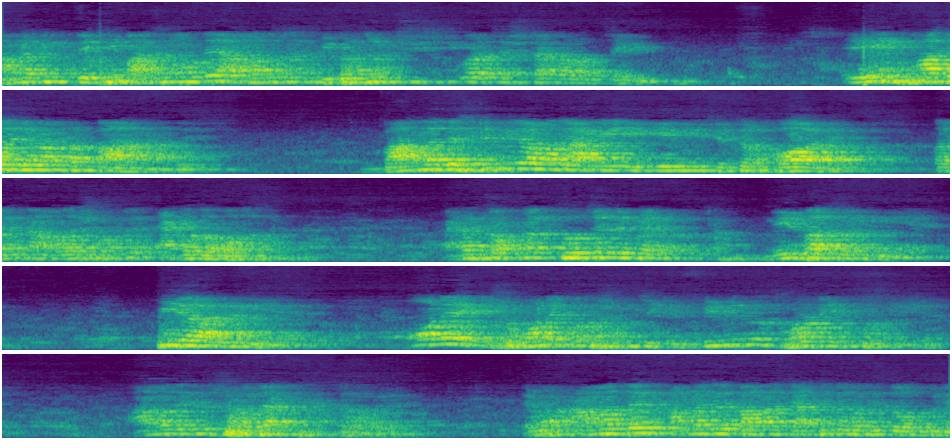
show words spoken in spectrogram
আমরা কিন্তু দেখি মাঝে মধ্যে আমাদের বিভাজন সৃষ্টি করার চেষ্টা করা হচ্ছে কিন্তু। এই ভাবে যেন আমরা পা না দিই বাংলাদেশকে যদি আমাদের আগে এগিয়ে নিয়ে যেতে হয়, তাহলে কিন্তু আমাদের সঙ্গে একতা বন্ধ একটা চক্রান্ত হচ্ছে নির্বাচন নিয়ে পিআর নিয়ে, অনেক অনেক কথা শুনছি বিভিন্ন ধরনের ইনফরমেশন আমাদের কিন্তু সজাগ থাকতে হবে। এবং আমাদের আমাদের বাংলা জাতীয়তাবাদী দলগুলি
